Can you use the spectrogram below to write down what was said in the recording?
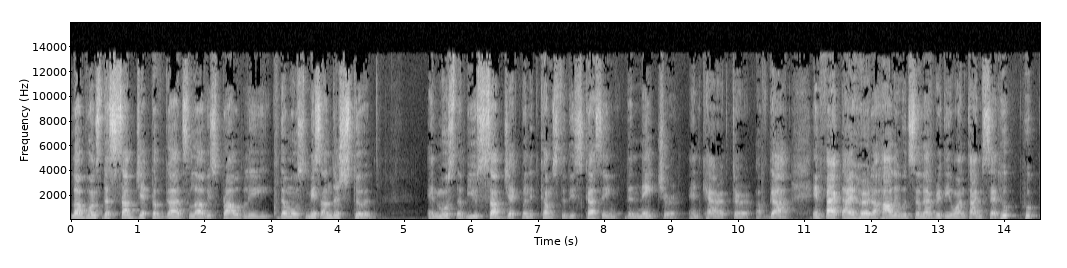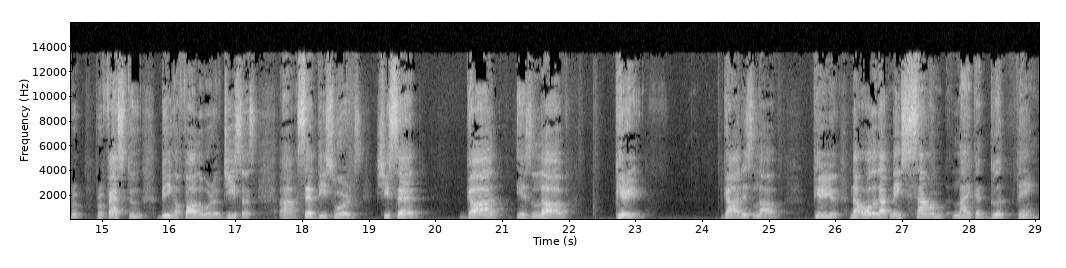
Loved ones, the subject of God's love is probably the most misunderstood and most abused subject when it comes to discussing the nature and character of God. In fact, I heard a Hollywood celebrity one time said, who, who pro- professed to being a follower of Jesus, uh, said these words. She said, God is love, period. God is love, period. Now, all of that may sound like a good thing,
